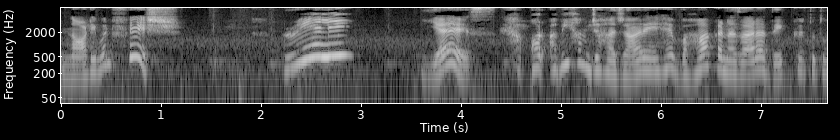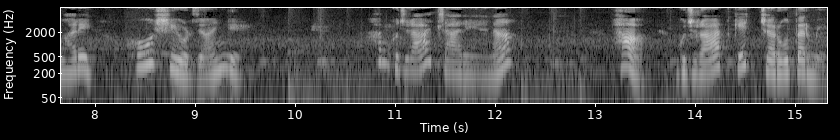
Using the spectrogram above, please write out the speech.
not even fish really yes और अभी हम जहाँ जा रहे हैं वहाँ का नज़ारा देखकर तो तुम्हारे होश ही उड़ जाएँगे। हम गुजरात जा रहे हैं ना? हाँ गुजरात के चरोतर में।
